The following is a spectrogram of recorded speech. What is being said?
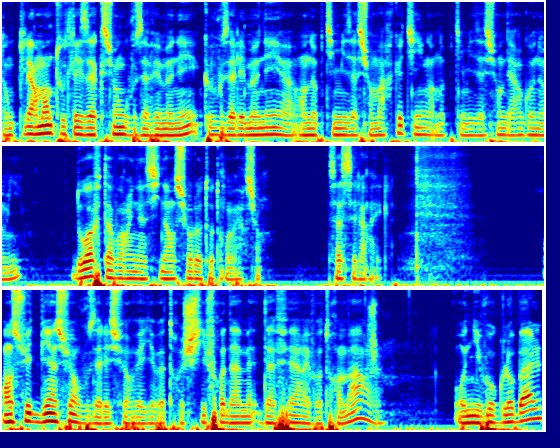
Donc clairement, toutes les actions que vous avez menées, que vous allez mener en optimisation marketing, en optimisation d'ergonomie, doivent avoir une incidence sur le taux de conversion. Ça, c'est la règle. Ensuite, bien sûr, vous allez surveiller votre chiffre d'affaires et votre marge au niveau global,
